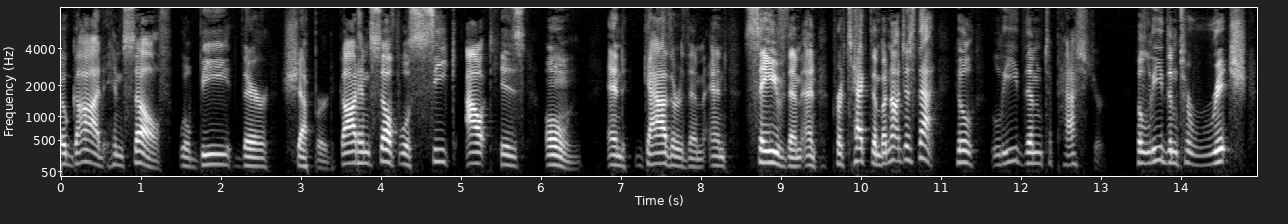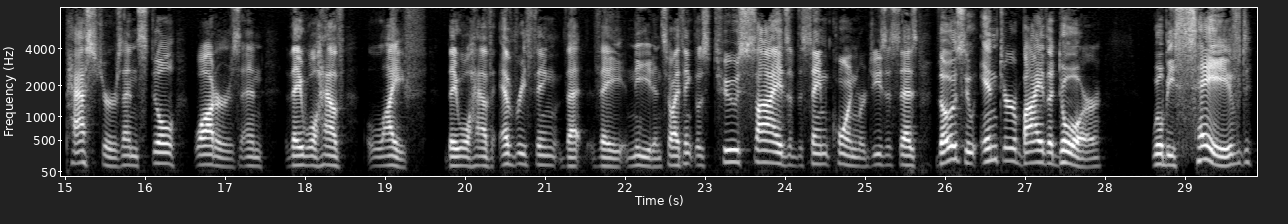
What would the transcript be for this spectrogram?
So God Himself will be their shepherd. God Himself will seek out His own and gather them and save them and protect them. But not just that, He'll lead them to pasture. He'll lead them to rich pastures and still waters, and they will have life. They will have everything that they need. And so I think those two sides of the same coin, where Jesus says, Those who enter by the door will be saved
